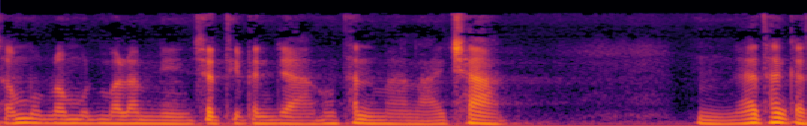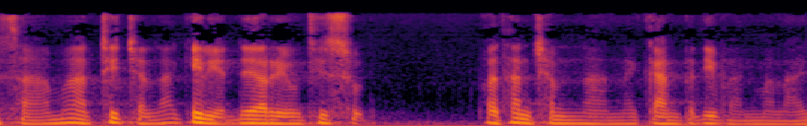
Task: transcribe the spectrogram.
สมบุรมุนบารมีสติปัญญาของท่านมาหลายชาติแล้วท่านก็สามารถที่จะละกิเลสได้เร็วที่สุด เพราะท่านชำนาญในการปฏิบัติมาหลาย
